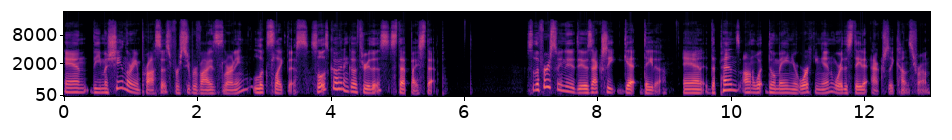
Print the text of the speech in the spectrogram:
And the machine learning process for supervised learning looks like this. So let's go ahead and go through this step by step. So the first thing we need to do is actually get data and it depends on what domain you're working in where this data actually comes from.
